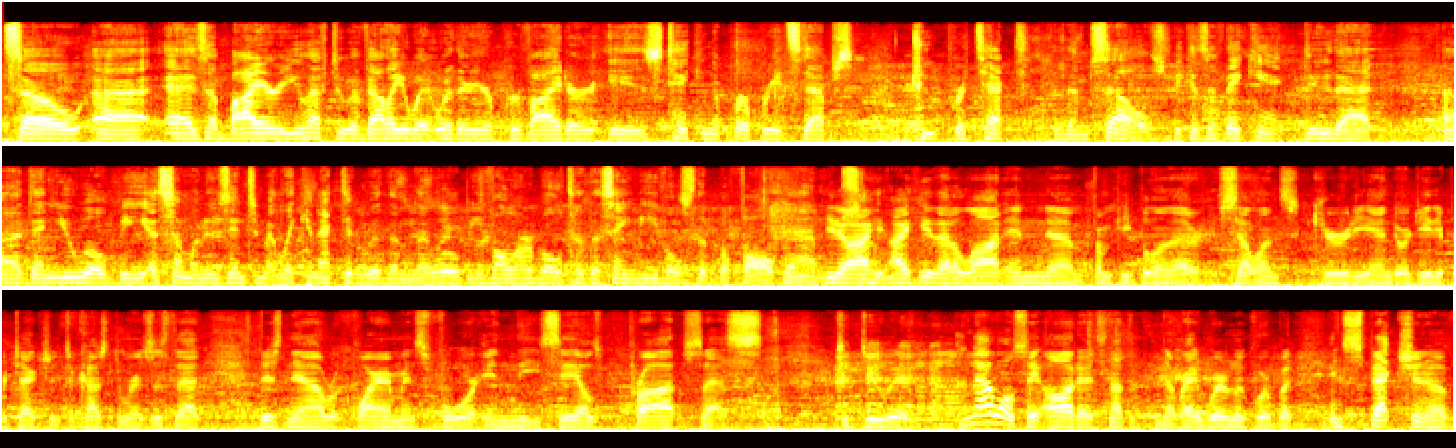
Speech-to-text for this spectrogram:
So, uh, as a buyer, you have to evaluate whether your provider is taking appropriate steps to protect themselves, because if they can't do that, uh, then you will be, as someone who's intimately connected with them, that will be vulnerable to the same evils that befall them. You know, so. I, I, hear that a lot in, um, from people that are selling security and or data protection to customers is that there's now requirements for in the sales process to do it, and I won't say audit, it's not the, not the right word to look for, but inspection of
